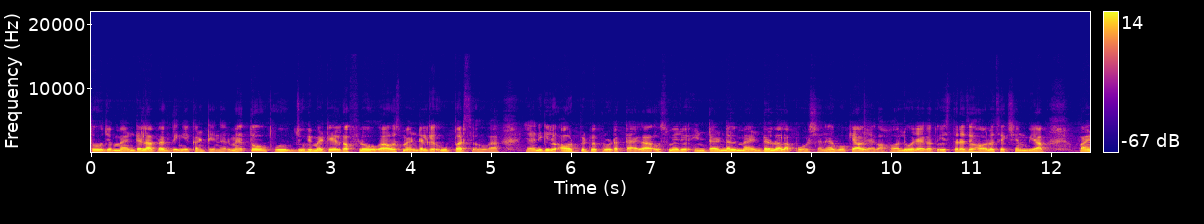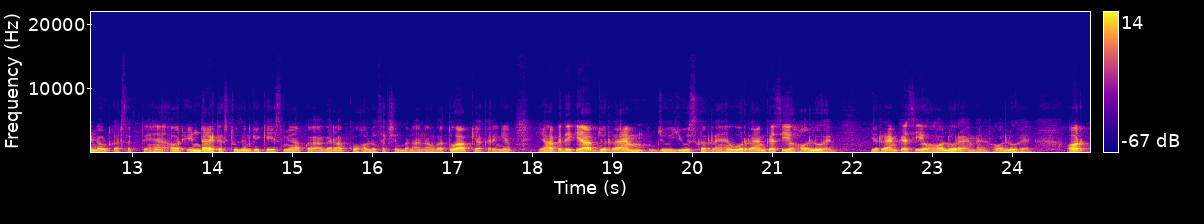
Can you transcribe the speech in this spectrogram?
तो जब मैंडल आप रख देंगे कंटेनर में तो वो जो भी मटेरियल का फ्लो होगा, उस मैंडल के ऊपर से होगा। यानी कि जो आउटपुट पे प्रोडक्ट आएगा, उसमें जो इंटरनल मैंडल वाला पोर्शन है, वो क्या हो जाएगा? हॉलो हो जाएगा। तो इस तरह से हॉलो सेक्शन भी आप फाइंड आउट कर सकते हैं और इनडायरेक्ट एक्सट्रूजन के केस में आपका, अगर आपको हॉलो सेक्शन बनाना होगा तो आप क्या करेंगे? यहाँ पर देखिए, आप जो रैम जो यूज़ कर रहे हैं, वो रैम कैसी हॉलो है? ये रैम कैसी? हॉलो रैम है हॉलो है। और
